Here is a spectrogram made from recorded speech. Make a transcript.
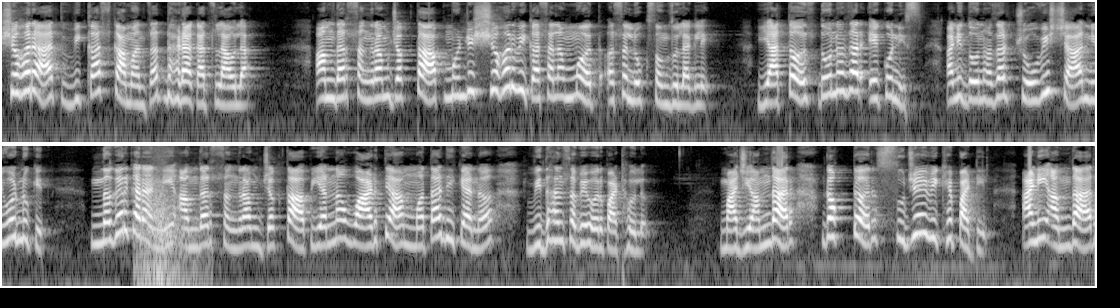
शहरात विकास कामांचा धडाकाच लावला. आमदार संग्राम जगताप म्हणजे शहर विकासाला मत असं लोक समजू लागले. यातच दोन हजार एकोणीस आणि दोन हजार चोवीसच्या निवडणुकीत नगरकरांनी आमदार संग्राम जगताप यांना वाढत्या मताधिक्यानं विधानसभेवर पाठवलं. माजी आमदार डॉक्टर सुजय विखे पाटील आणि आमदार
